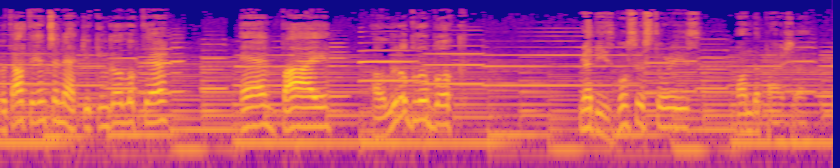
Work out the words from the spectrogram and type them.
Without the internet, you can go look there and buy a little blue book, Rebbe's Mussar Stories on the Parsha.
